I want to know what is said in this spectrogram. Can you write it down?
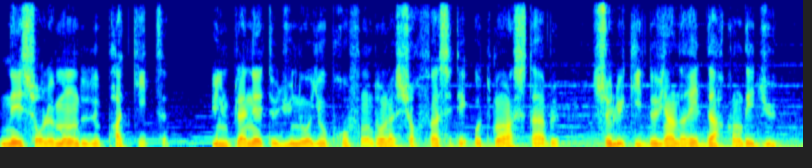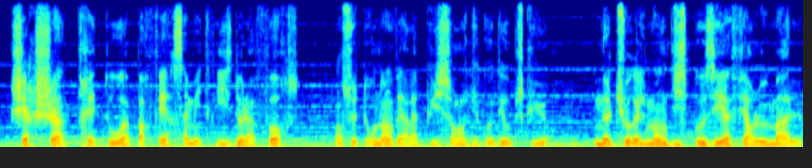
Né sur le monde de Prakit, une planète du noyau profond dont la surface était hautement instable, celui qui deviendrait Dark Andédu chercha très tôt à parfaire sa maîtrise de la force en se tournant vers la puissance du côté obscur. Naturellement disposé à faire le mal,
